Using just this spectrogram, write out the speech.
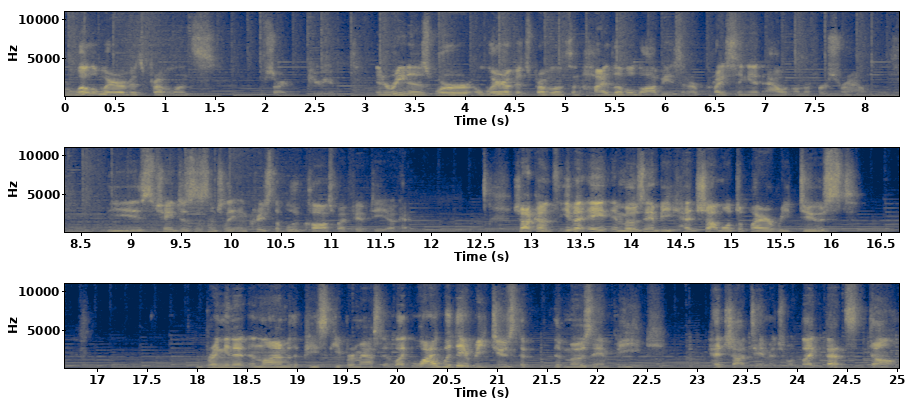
We're well aware of its prevalence. Sorry, period. In Arenas, we're aware of its prevalence in high level lobbies and are pricing it out on the first round. These changes essentially increase the blue cost by 50. Okay. Shotguns. EVA 8 and Mozambique headshot multiplier reduced, bringing it in line with the Peacekeeper Mastiff. Like, why would they reduce the, the Mozambique headshot damage one? Like, that's dumb.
